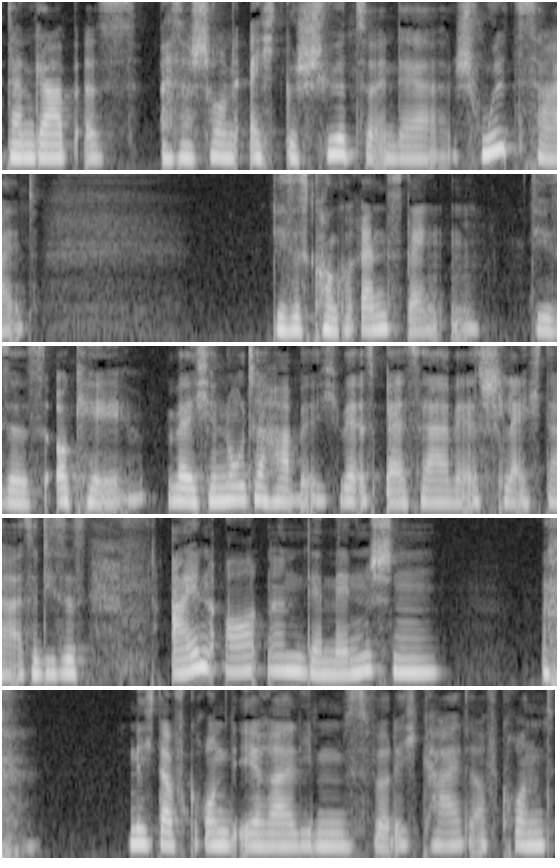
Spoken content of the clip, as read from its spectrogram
dann gab es also schon echt geschürt so in der Schulzeit dieses Konkurrenzdenken, dieses, okay, welche Note habe ich, wer ist besser, wer ist schlechter, also dieses Einordnen der Menschen nicht aufgrund ihrer Liebenswürdigkeit, aufgrund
